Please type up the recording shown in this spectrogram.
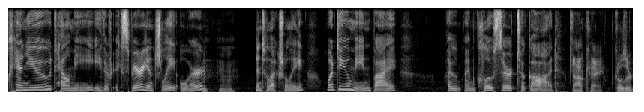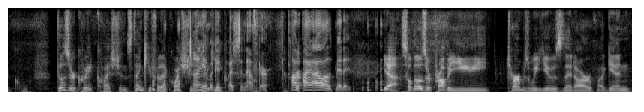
Can you tell me either experientially or Mm-hmm. intellectually what do you mean by I'm, I'm closer to God? Okay, those are those are great questions. Thank you for that question. I am a good question asker. I, I, I'll admit it. yeah, so those are probably terms we use that are again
